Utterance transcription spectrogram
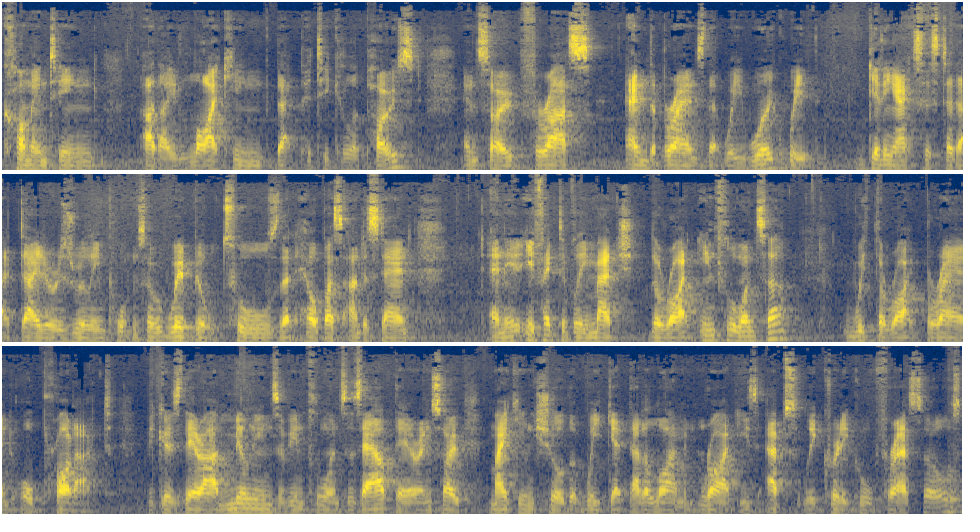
commenting? Are they liking that particular post? And so, for us and the brands that we work with, getting access to that data is really important. So, we've built tools that help us understand and effectively match the right influencer with the right brand or product because there are millions of influencers out there, and so making sure that we get that alignment right is absolutely critical for ourselves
